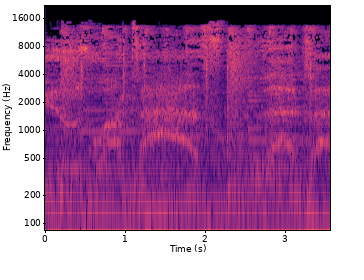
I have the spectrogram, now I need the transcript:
choose one path, that path.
